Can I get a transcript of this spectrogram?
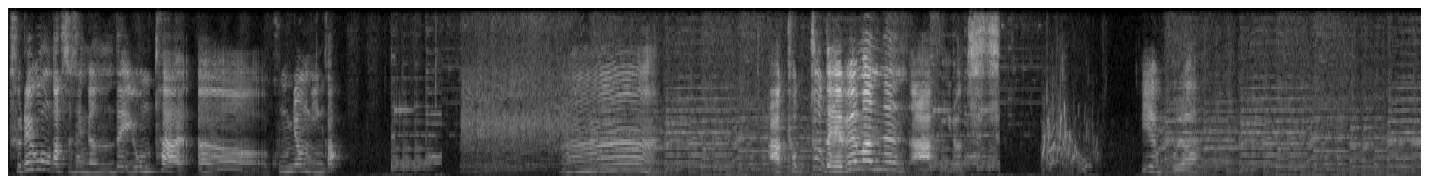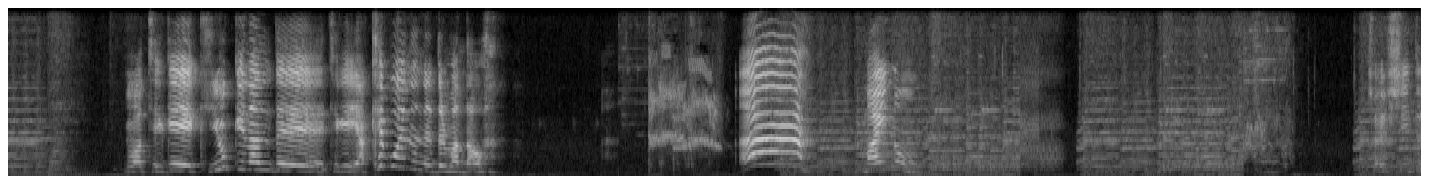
드래곤 같이 생겼는데 용타 어 공룡인가? 음아 격투 4배 맞는 아 이런 얘 뭐야? 와 되게 귀엽긴 한데 되게 약해 보이는 애들만 나와. 아! 마이노 시드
